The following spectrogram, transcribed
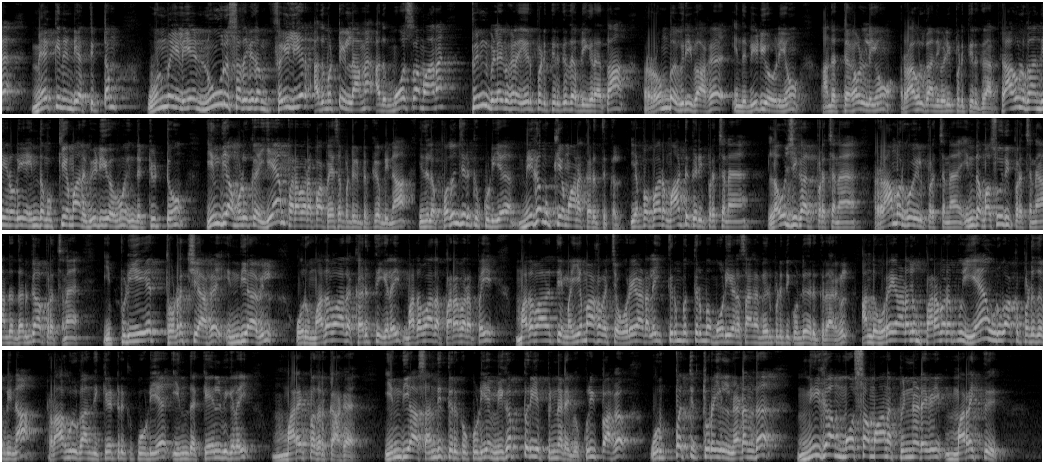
மேக் இன் இந்தியா திட்டம் உண்மையிலேயே நூறு சதவீதம் ஃபெயிலியர் அது மட்டும் இல்லாமல் அது மோசமான பின் விளைவுகளை ஏற்படுத்தியிருக்குது அப்படிங்கிறது தான் ரொம்ப விரிவாக இந்த வீடியோவிலையும் அந்த தகவலையும் ராகுல் காந்தி வெளிப்படுத்தியிருக்கிறார். ராகுல் காந்தியினுடைய இந்த முக்கியமான வீடியோவும் இந்த ட்விட்டும் இந்தியா முழுக்க ஏன் பரபரப்பாக பேசப்பட்டுக்கிட்டு இருக்கு அப்படின்னா இதில் புதஞ்சிருக்கக்கூடிய மிக முக்கியமான கருத்துக்கள். எப்போ பாரு மாட்டுக்கறி பிரச்சனை லவ் ஜிகாத் பிரச்சனை ராமர் கோயில் பிரச்சனை இந்த மசூதி பிரச்சனை அந்த தர்கா பிரச்சனை இப்படியே தொடர்ச்சியாக இந்தியாவில் ஒரு மதவாத கருத்திகளை மதவாத பரபரப்பை மதவாதத்தை மையமாக வச்ச உரையாடலை திரும்ப திரும்ப மோடி அரசாங்கம் ஏற்படுத்தி கொண்டே இருக்கிறார்கள். அந்த உரையாடலும் பரபரப்பும் ஏன் உருவாக்கப்படுது அப்படின்னா ராகுல் காந்தி கேட்டிருக்கக்கூடிய இந்த கேள்விகளை மறைப்பதற்காக. இந்தியா சந்தித்திருக்கக்கூடிய மிகப்பெரிய பின்னடைவு குறிப்பாக உற்பத்தி துறையில் நடந்த மிக மோசமான பின்னடைவை மறைத்து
